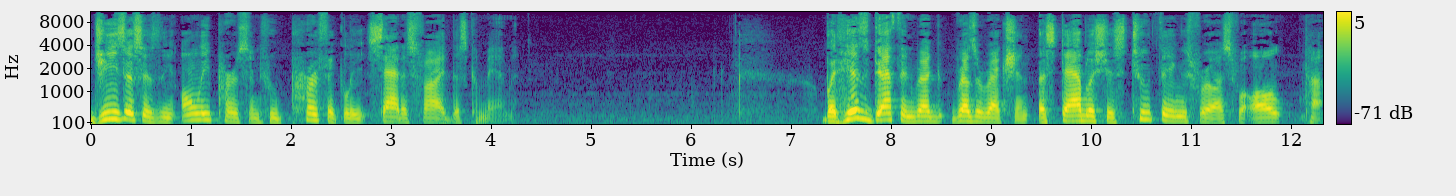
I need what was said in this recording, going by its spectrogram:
Jesus is the only person who perfectly satisfied this commandment. But his death and re- resurrection establishes two things for us for all time.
